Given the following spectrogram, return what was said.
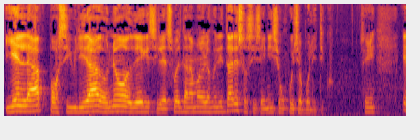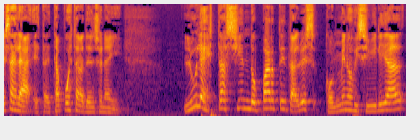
Y en la posibilidad o no de si le sueltan la mano a los militares o si se inicia un juicio político. ¿sí? Esa es la, está, está puesta la atención ahí. Lula está siendo parte, tal vez con menos visibilidad,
